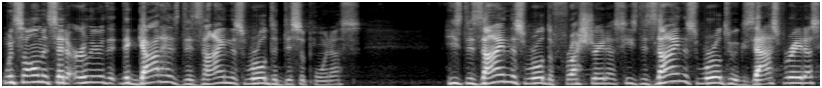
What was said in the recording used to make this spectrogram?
when Solomon said earlier that, that God has designed this world to disappoint us? He's designed this world to frustrate us. He's designed this world to exasperate us.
